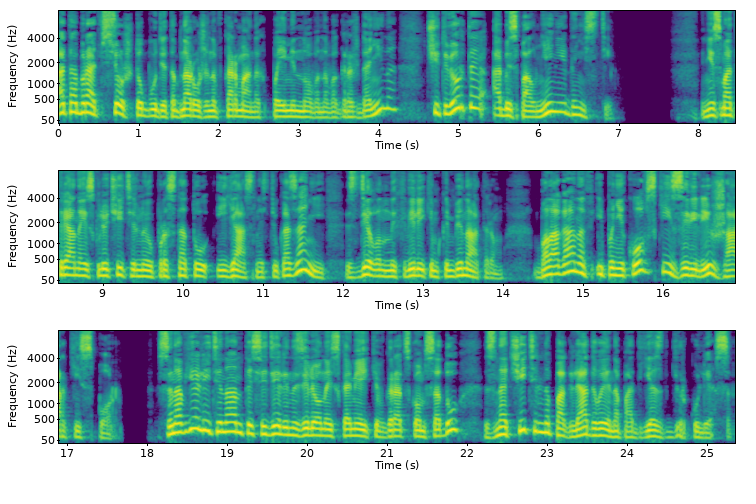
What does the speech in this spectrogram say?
Отобрать все, что будет обнаружено в карманах поименованного гражданина. Четвертое. Об исполнении донести. Несмотря на исключительную простоту и ясность указаний, сделанных великим комбинатором, Балаганов и Паниковский завели жаркий спор. Сыновья лейтенанта сидели на зеленой скамейке в городском саду, значительно поглядывая на подъезд Геркулеса.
